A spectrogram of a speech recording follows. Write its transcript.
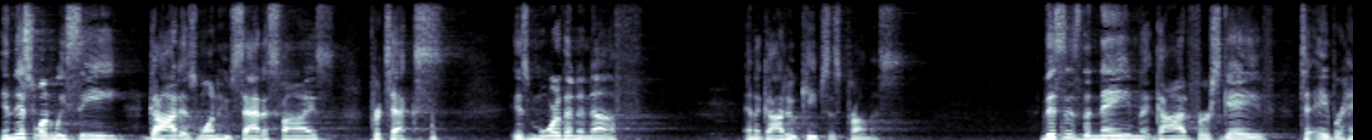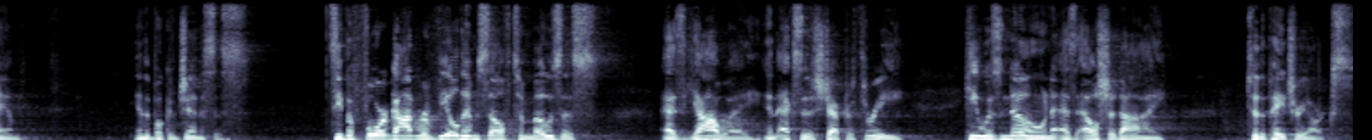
In this one, we see God as one who satisfies, protects, is more than enough, and a God who keeps his promise. This is the name that God first gave to Abraham in the book of Genesis. See, before God revealed himself to Moses as Yahweh in Exodus chapter 3, he was known as El Shaddai to the patriarchs.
